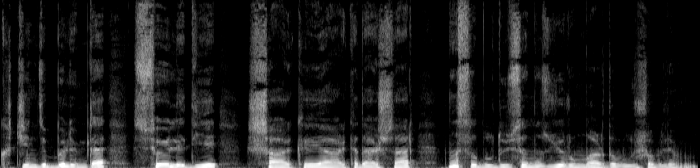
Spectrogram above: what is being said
40. bölümde söylediği şarkıya arkadaşlar. Nasıl bulduysanız yorumlarda buluşabilirim.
